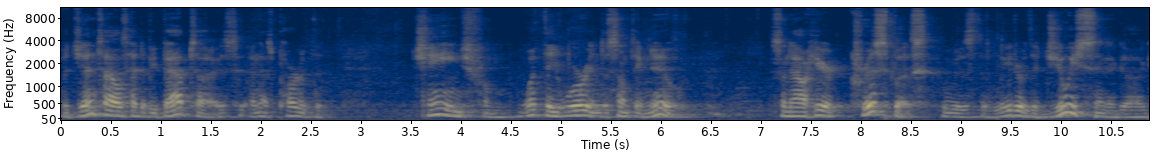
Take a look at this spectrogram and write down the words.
But Gentiles had to be baptized, and that's part of the change from what they were into something new. So now here, Crispus, who is the leader of the Jewish synagogue,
